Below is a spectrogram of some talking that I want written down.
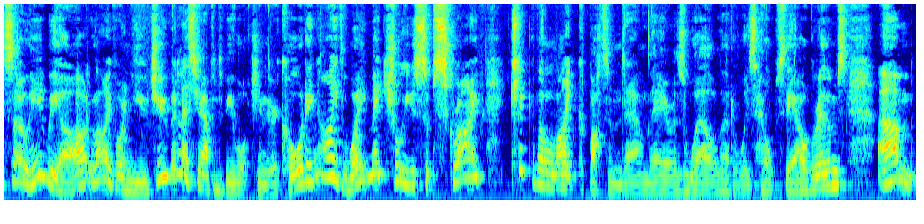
So here we are, live on YouTube. Unless you happen to be watching the recording, either way, make sure you subscribe. Click the like button down there as well. That always helps the algorithms. Um,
